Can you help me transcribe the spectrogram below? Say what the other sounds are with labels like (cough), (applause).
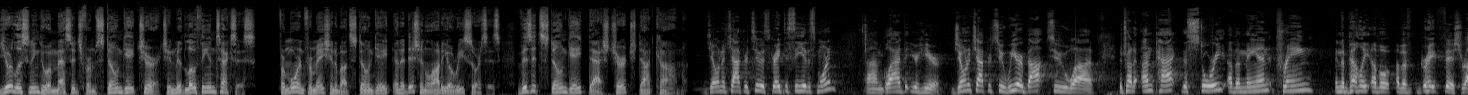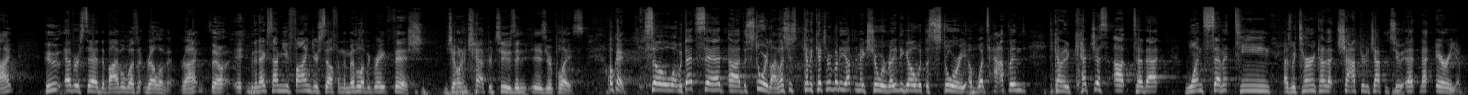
You're listening to a message from Stonegate Church in Midlothian, Texas. For more information about Stonegate and additional audio resources, visit stonegate-church.com. Jonah chapter 2. It's great to see you this morning. I'm glad that you're here. Jonah chapter 2. We are about to, uh, to try to unpack the story of a man praying in the (laughs) belly of a, of a great fish, right? Who ever said the Bible wasn't relevant, right? So it, the next time you find yourself in the middle of a great fish, Jonah chapter 2 is, in, is your place. Okay, so with that said, uh, the storyline. Let's just kind of catch everybody up to make sure we're ready to go with the story of what's happened to kind of catch us up to that 117 as we turn kind of that chapter to chapter 2, that, that area.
